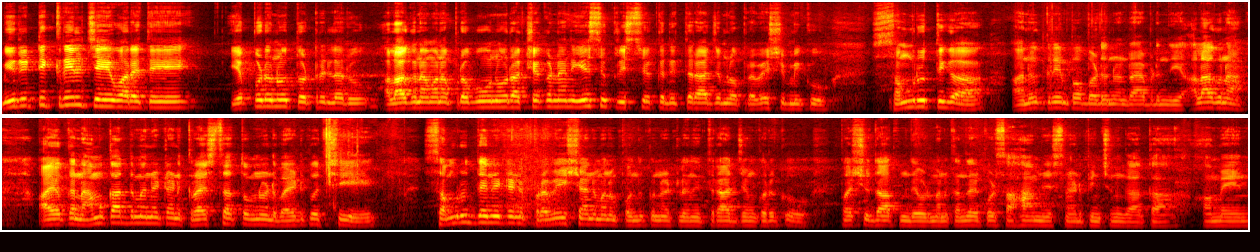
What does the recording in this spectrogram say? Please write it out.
మీరిట్టి క్రియలు చేయవారైతే ఎప్పుడునూ తొట్టిల్లరు అలాగున మన ప్రభువును రక్షకుడైన యేసు క్రీస్తు యొక్క నిత్యరాజ్యంలో ప్రవేశం మీకు సమృద్ధిగా అనుగ్రహింపబడునని రాబడింది అలాగున ఆ యొక్క నామకార్థమైనటువంటి క్రైస్తత్వం నుండి బయటకు వచ్చి సమృద్ధి అనేటువంటి ప్రవేశాన్ని మనం పొందుకున్నట్లు నిత్యరాజ్యం కొరకు పరిశుద్ధాత్మ దేవుడు మనకందరికీ కూడా సహాయం చేసి నడిపించును గాక ఆమెన్.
